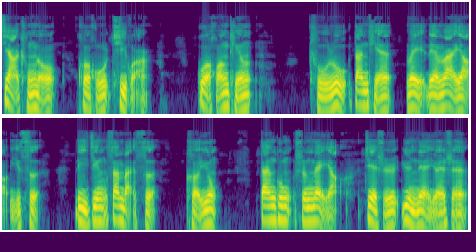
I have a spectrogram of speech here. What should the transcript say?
下重楼（括弧气管），过黄庭，储入丹田，为炼外药一次，历经三百次，可用丹功生内药。届时运炼元神，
